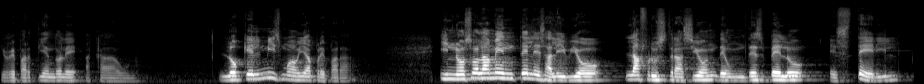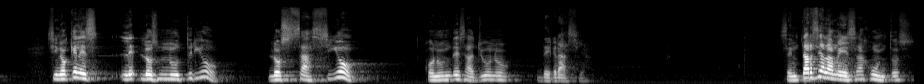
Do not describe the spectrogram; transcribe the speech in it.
y repartiéndole a cada uno lo que él mismo había preparado. Y no solamente les alivió la frustración de un desvelo estéril, sino que les, los nutrió, los sació con un desayuno de gracia. Sentarse a la mesa juntos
